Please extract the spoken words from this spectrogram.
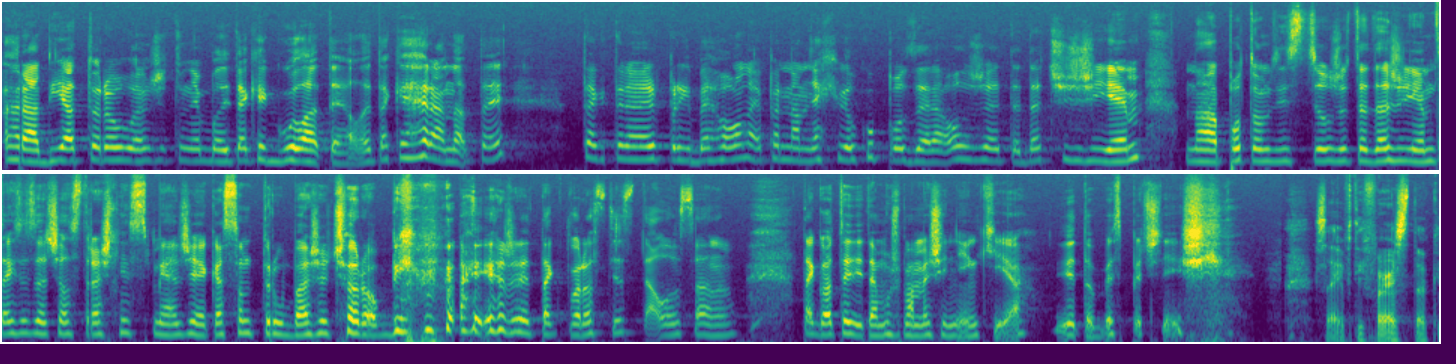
radiátorov, lenže to neboli také gulaté, ale také hranaté tak tréner pribehol, najprv na mňa chvíľku pozeral, že teda či žijem, no a potom zistil, že teda žijem, tak sa začal strašne smiať, že aká som trúba, že čo robím. A ja, že tak proste stalo sa, no. Tak odtedy tam už máme žinenky a je to bezpečnejšie. Safety first, OK.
